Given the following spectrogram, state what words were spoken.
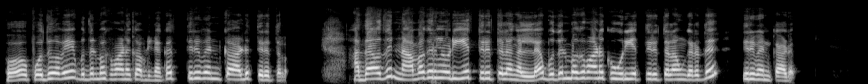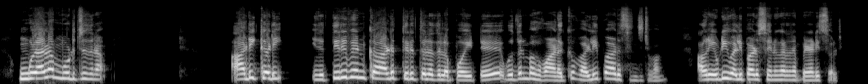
இப்போ பொதுவாகவே புதன் பகவானுக்கு அப்படின்னாக்கா திருவெண்காடு திருத்தலம். அதாவது நவகர்களுடைய திருத்தலங்கள்ல புதன் பகவானுக்கு உரிய திருத்தலம்ங்கிறது திருவெண்காடு. உங்களால முடிஞ்சதுன்னா அடிக்கடி இந்த திருவெண்காடு திருத்தலத்துல போயிட்டு புதன் பகவானுக்கு வழிபாடு செஞ்சுட்டு வாங்க. அவர் எப்படி வழிபாடு செய்யணுங்கிறத பின்னாடி சொல்றேன்.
